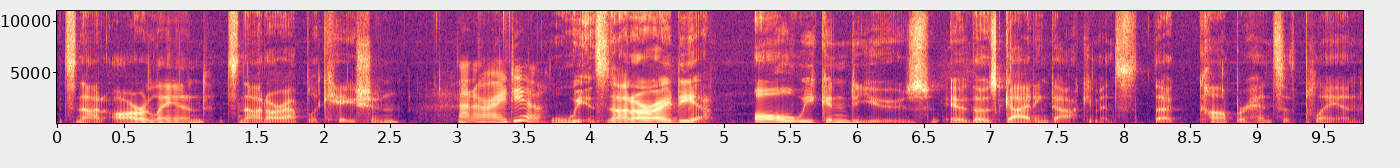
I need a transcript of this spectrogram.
It's not our land. It's not our application Not our idea. we, it's not our idea. All we can use are those guiding documents, the comprehensive plan,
